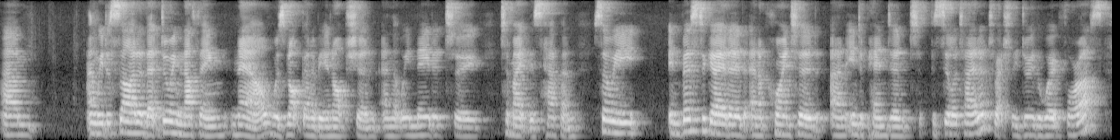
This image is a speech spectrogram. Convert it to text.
Um, and we decided that doing nothing now was not going to be an option and that we needed to, to make this happen. So we investigated and appointed an independent facilitator to actually do the work for us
